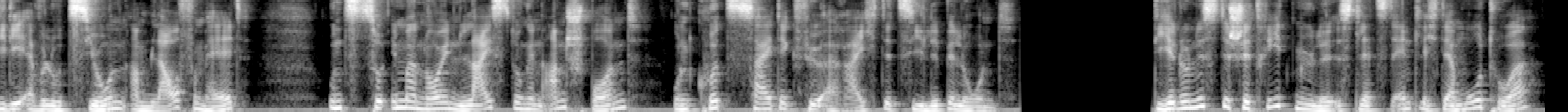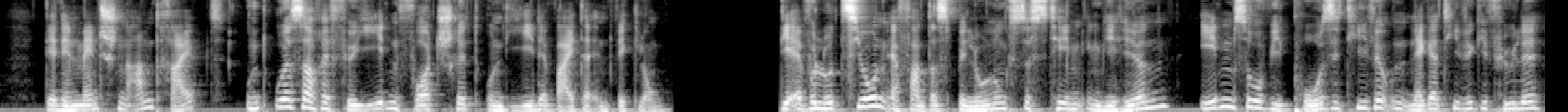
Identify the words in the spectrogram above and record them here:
die die Evolution am Laufen hält, uns zu immer neuen Leistungen anspornt und kurzzeitig für erreichte Ziele belohnt. Die hedonistische Tretmühle ist letztendlich der Motor, der den Menschen antreibt und Ursache für jeden Fortschritt und jede Weiterentwicklung. Die Evolution erfand das Belohnungssystem im Gehirn ebenso wie positive und negative Gefühle,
